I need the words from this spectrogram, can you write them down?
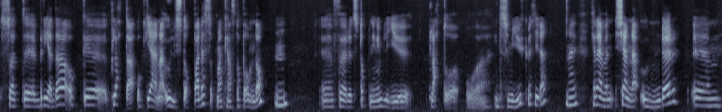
Så att eh, breda och eh, platta och gärna ullstoppade så att man kan stoppa om dem. Mm. Eh, för stoppningen blir ju platt och, och inte så mjuk med tiden. Nej. Kan även känna under um,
